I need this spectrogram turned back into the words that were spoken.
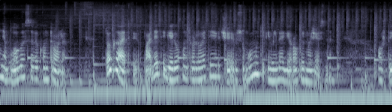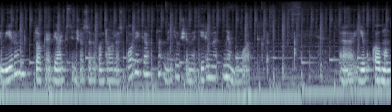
neblogą savikontrolę. Tokiu atveju padėti geriau kontroliuoti ir čia ir sunkumų tikimybė gerokai mažesnė. O štai vyram tokio gelbstinčio savikontrolės poveikio, na bent jau šiame tyrimė, nebuvo aptikta. E, jeigu kalbam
